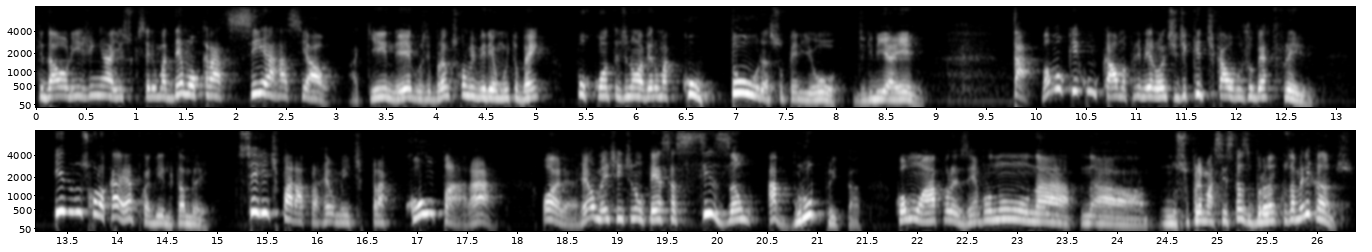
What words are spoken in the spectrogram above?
que dá origem a isso que seria uma democracia racial. Aqui, negros e brancos conviveriam muito bem por conta de não haver uma cultura superior, diria ele. Tá, vamos aqui com calma primeiro, antes de criticar o Gilberto Freire. E nos colocar a época dele também. Se a gente parar para realmente para comparar, Olha, realmente a gente não tem essa cisão abrupta como há, por exemplo, no, na, na, nos supremacistas brancos americanos.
